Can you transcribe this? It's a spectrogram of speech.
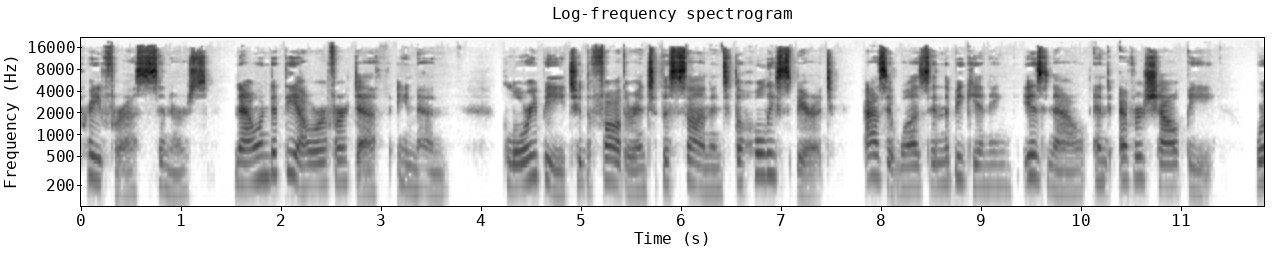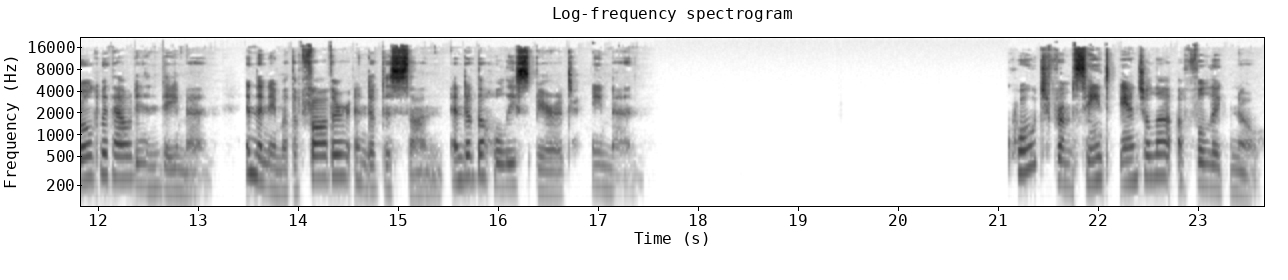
Pray for us sinners, now and at the hour of our death. Amen. Glory be to the Father, and to the Son, and to the Holy Spirit, as it was in the beginning, is now, and ever shall be, world without end. Amen. In the name of the Father, and of the Son, and of the Holy Spirit. Amen. Quote from Saint Angela of Foligno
